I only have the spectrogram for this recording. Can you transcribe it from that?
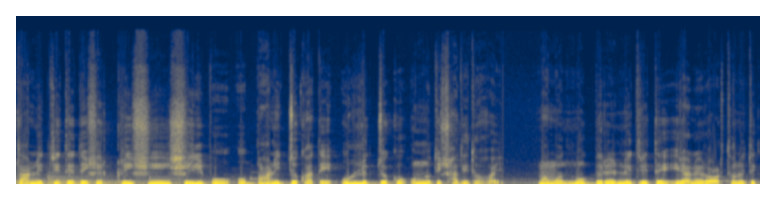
তার নেতৃত্বে দেশের কৃষি, শিল্প ও বাণিজ্য খাতে উল্লেখযোগ্য উন্নতি সাধিত হয়। মোহাম্মদ মুকবেরের নেতৃত্বে ইরানের অর্থনৈতিক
